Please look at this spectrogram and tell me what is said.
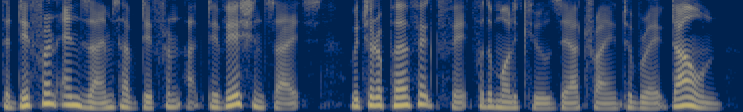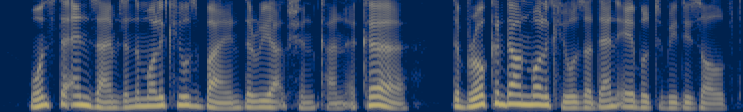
The different enzymes have different activation sites, which are a perfect fit for the molecules they are trying to break down. Once the enzymes and the molecules bind, the reaction can occur. The broken down molecules are then able to be dissolved,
